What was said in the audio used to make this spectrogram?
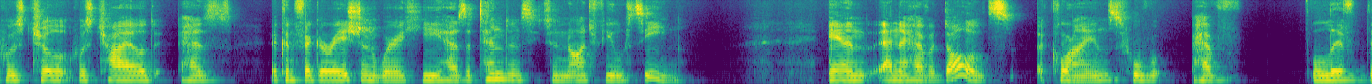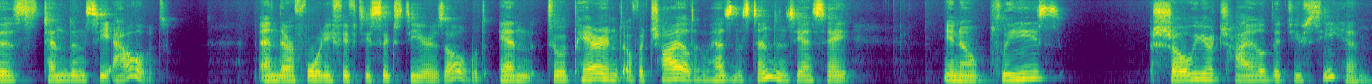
whose, whose child has a configuration where he has a tendency to not feel seen. And, and I have adults, uh, clients who have lived this tendency out and they're 40, 50, 60 years old. And to a parent of a child who has this tendency, I say, you know, please show your child that you see him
